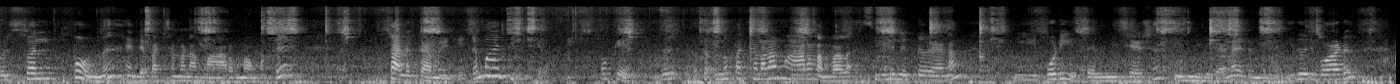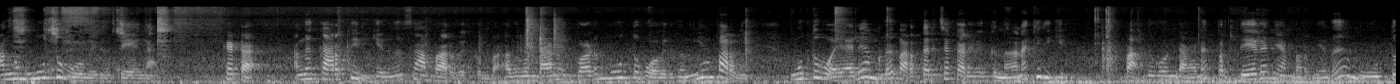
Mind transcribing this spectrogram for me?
ഒരു സ്വല്പം ഒന്ന് എന്റെ പച്ചമണം മാറുമ്പോൾ നമുക്ക് തണുക്കാൻ വേണ്ടിയിട്ട് മാറ്റി വയ്ക്കാം ഓക്കെ ഇത് ഒന്ന് പച്ചമണം മാറണം. വള സിമ്മിലിട്ട് വേണം. ഈ പൊടി ഇട്ടതിന് ശേഷം സിമ്മിൽ വേണം ഇത് ഒരുപാട് അങ്ങ് മൂത്തു പോകരുത് തേങ്ങ. കേട്ടാ? അങ്ങ് കറുത്തിരിക്കരുത് സാമ്പാർ വെക്കുമ്പോൾ. അതുകൊണ്ടാണ് ഒരുപാട് മൂത്ത് പോകരുതെന്ന് ഞാൻ പറഞ്ഞു. മൂത്ത് പോയാൽ നമ്മൾ വറുത്തരച്ച കറി വെക്കുന്ന കണക്കിരിക്കും. അപ്പം അതുകൊണ്ടാണ് പ്രത്യേകം ഞാൻ പറഞ്ഞത് മൂത്ത്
